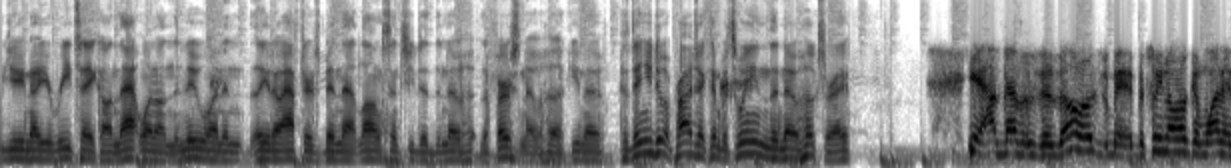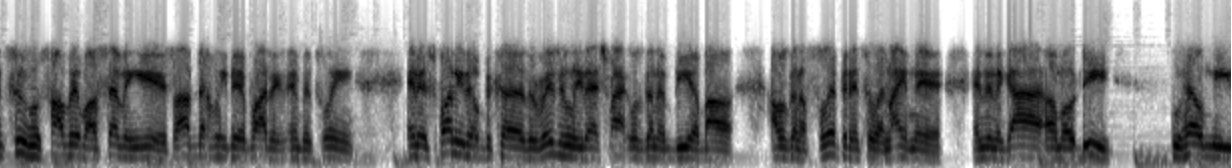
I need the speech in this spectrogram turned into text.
you know your retake on that one on the new one, and you know after it's been that long since you did the no the first no hook, you know, because then you do a project in between the no hooks, right? Yeah, I've definitely the, the hook, between No Hook and one and two was probably about seven years. So I've definitely did projects in between. And it's funny though because originally that track was gonna be about I was gonna flip it into a nightmare, and then the guy um Od who helped me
